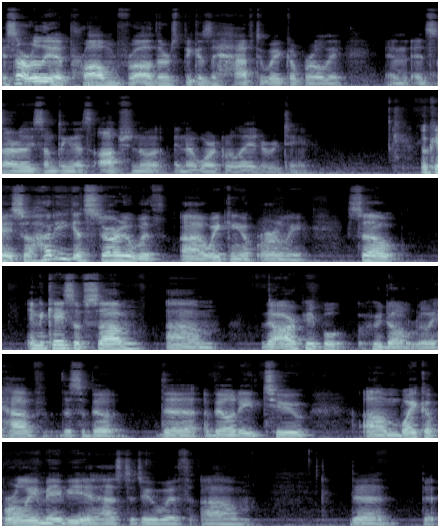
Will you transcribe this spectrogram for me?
it's not really a problem for others because they have to wake up early and it's not really something that's optional in a work related routine. Okay, so how do you get started with uh, waking up early? So, in the case of some, um, there are people who don't really have this ability, the ability to um, wake up early. Maybe it has to do with um, the, the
